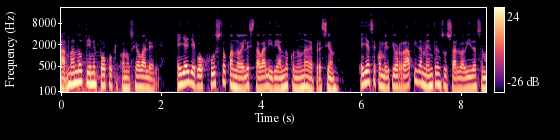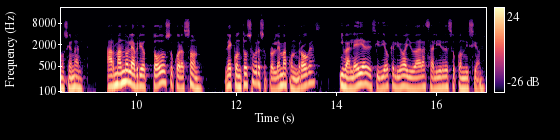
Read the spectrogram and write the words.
Armando tiene poco que conoció a Valeria. Ella llegó justo cuando él estaba lidiando con una depresión. Ella se convirtió rápidamente en su salvavidas emocional. Armando le abrió todo su corazón, le contó sobre su problema con drogas y Valeria decidió que le iba a ayudar a salir de su condición.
